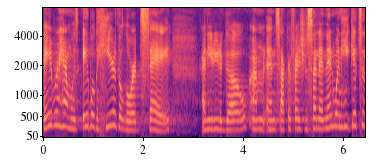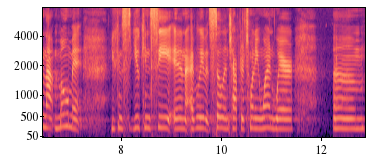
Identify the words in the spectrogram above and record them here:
Abraham was able to hear the Lord say, I need you to go um, and sacrifice your son. And then when he gets in that moment, you can, you can see in, I believe it's still in chapter 21, where, um,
